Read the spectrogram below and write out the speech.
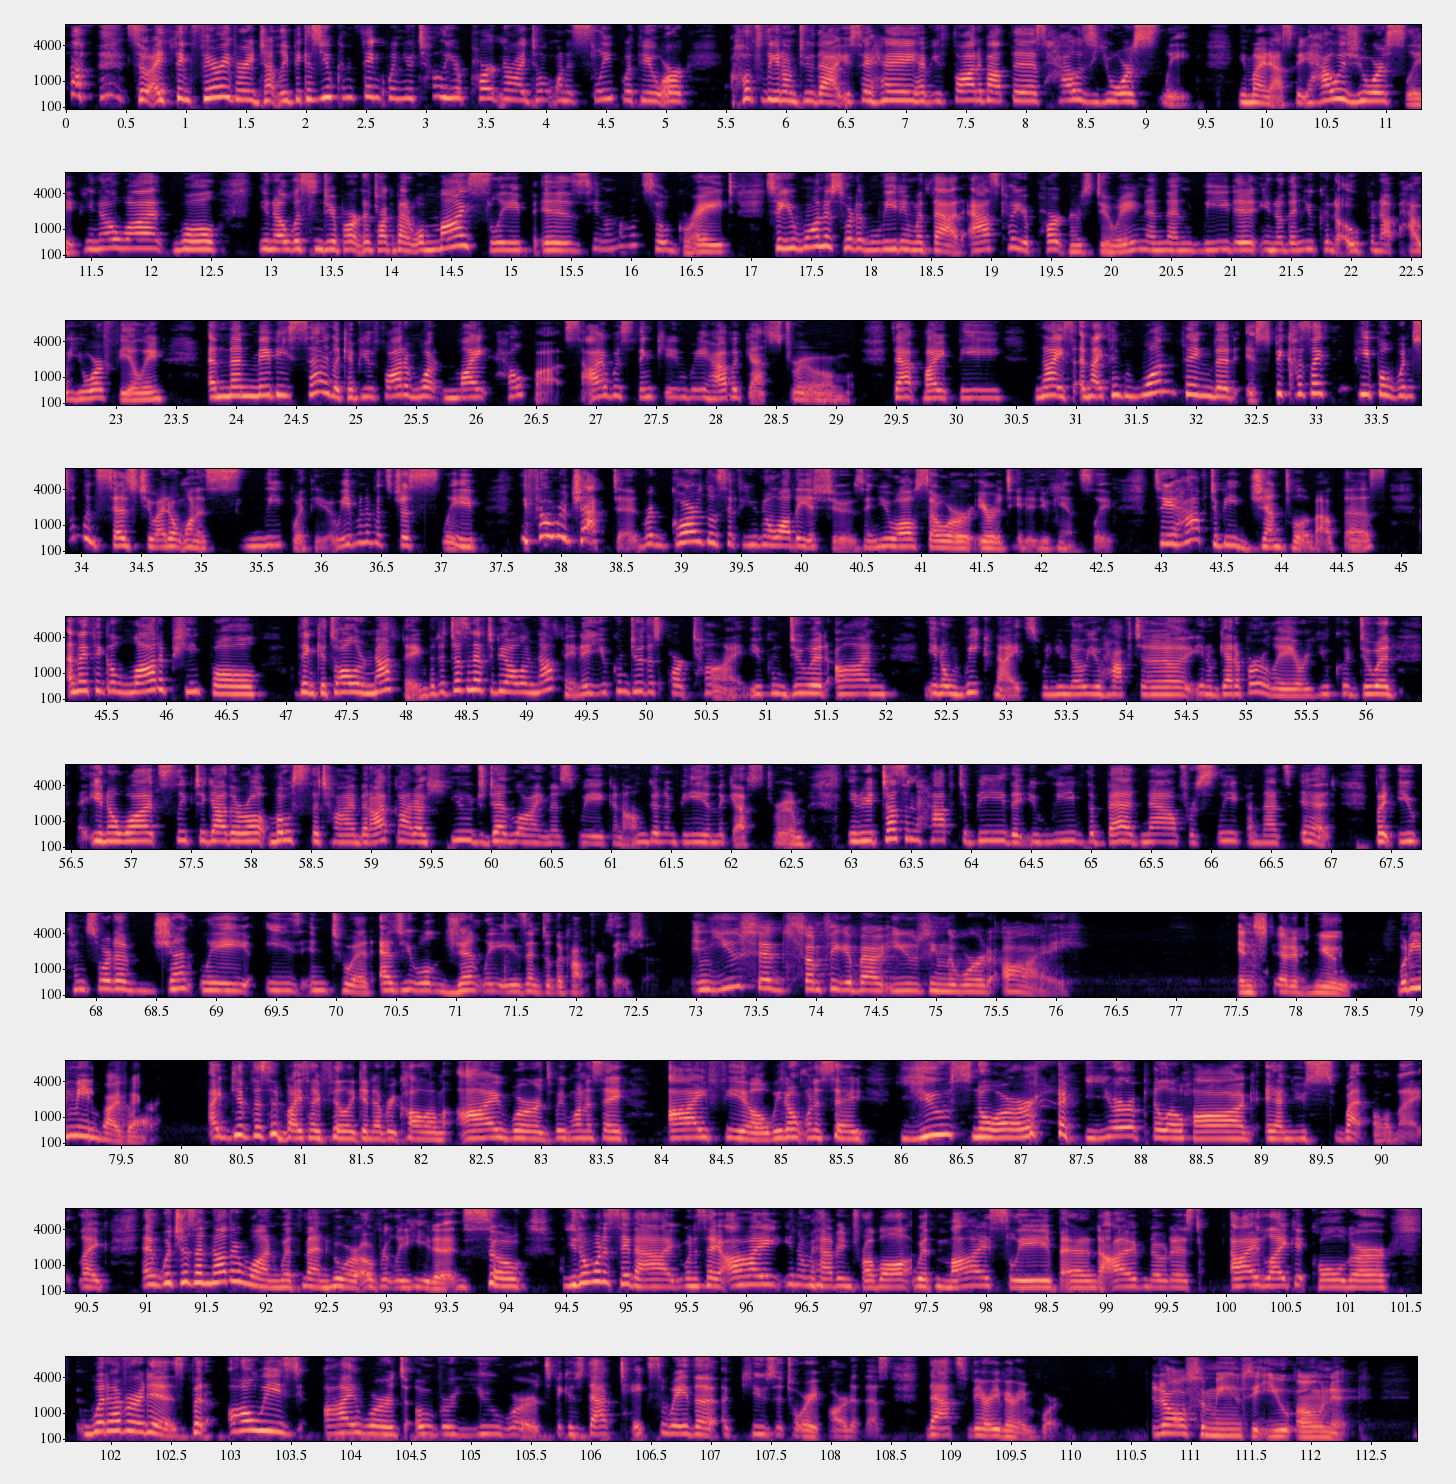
so I think very, very gently because you can think when you tell your partner, I don't want to sleep with you, or hopefully you don't do that. You say, Hey, have you thought about this? How's your sleep? You might ask me, How is your sleep? You know what? Well, you know, listen to your partner talk about it. Well, my sleep is, you know, not so great. So you want to sort of lead in with that. Ask how your partner's doing and then lead it, you know, then you can open up how you're feeling and then maybe say, like, have you thought of what might help us? I was thinking we have a guest room. That might be nice. And I think one thing that is because I people, when someone says to you, I don't want to sleep with you, even if it's just sleep, you feel rejected, regardless if you know all the issues and you also are irritated, you can't sleep. So you have to be gentle about this. And I think a lot of people think it's all or nothing, but it doesn't have to be all or nothing. You can do this part time. You can do it on, you know, weeknights when you know you have to, you know, get up early, or you could do it, you know what, sleep together all, most of the time. But I've got a huge deadline this week and I'm going to be in the guest room. You know, it doesn't have to be that you leave the bed now for sleep and that's it, but you can sort of gently ease into it as you will gently ease into the conversation. And you said something about using the word I instead of you. What do you mean by that? I give this advice, I feel like in every column, I words. We want to say, I feel. We don't want to say, you snore, you're a pillow hog, and you sweat all night. Like, and which is another one with men who are overly heated. So you don't want to say that. You want to say, I, you know, I'm having trouble with my sleep, and I've noticed I like it colder, whatever it is, but always I words over you words because that takes away the accusatory part of this. That's very, very important. It also means that you own it.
